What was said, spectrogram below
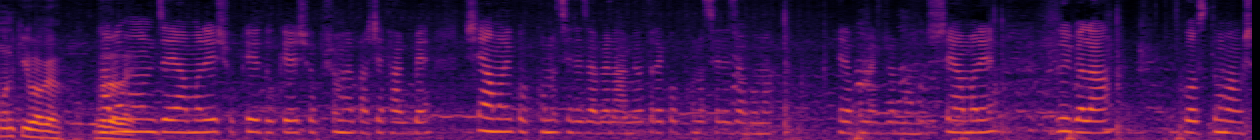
মন কীভাবে ভালো মন যে আমার এই সুখে দুঃখে সবসময় পাশে থাকবে সে আমারে কখনো ছেড়ে যাবে না আমিও তারে কখনো ছেড়ে যাব না। এরকম একজন মানুষ। সে আমারে দুই বেলা গোস্ত মাংস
